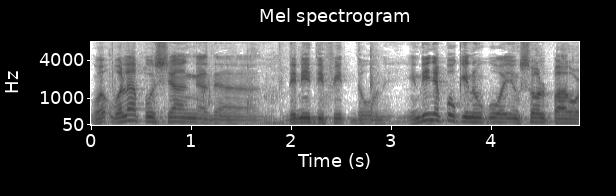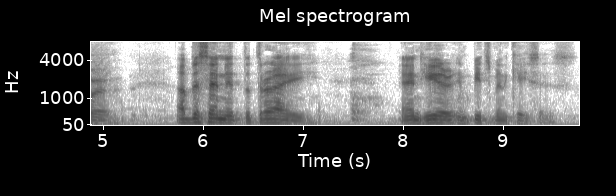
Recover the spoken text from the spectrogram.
wa- wala po siyang uh, dinidefeat doon. Eh. Hindi niya po kinukuha yung sole power of the Senate to try and hear impeachment cases.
